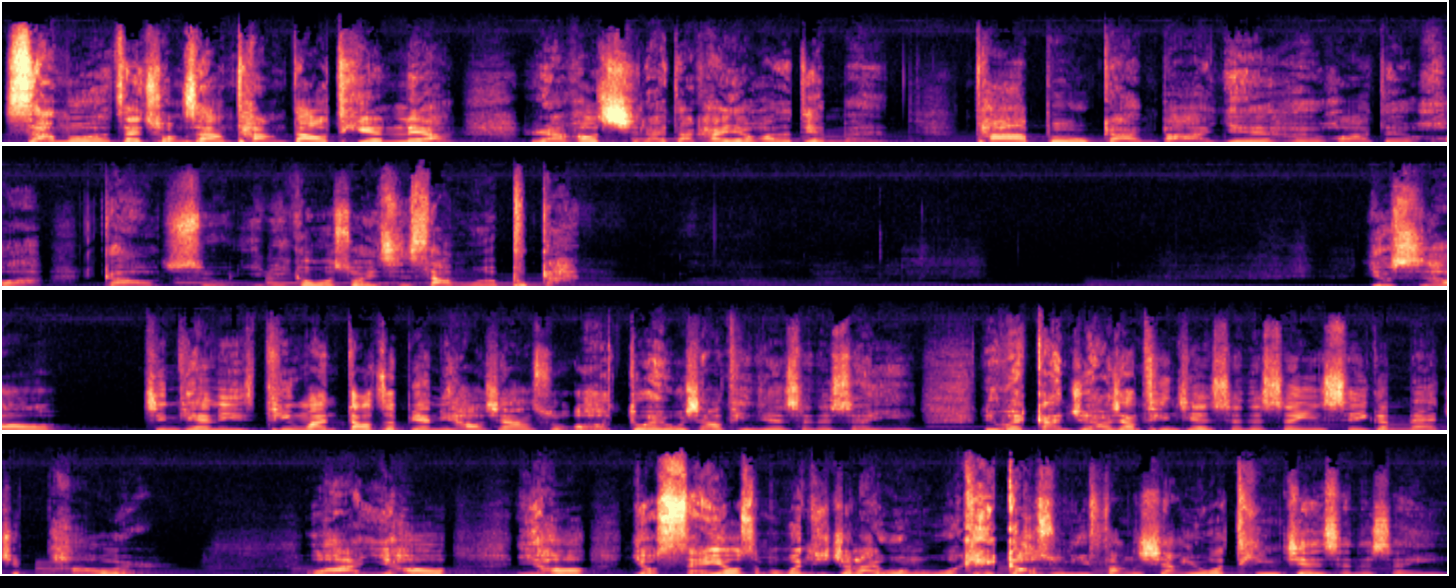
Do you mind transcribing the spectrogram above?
萨姆尔在床上躺到天亮，然后起来打开耶和华的殿门。他不敢把耶和华的话告诉以利。跟我说一次，萨姆尔不敢。有时候，今天你听完到这边，你好像说：“哦，对我想要听见神的声音。”你会感觉好像听见神的声音是一个 magic power。哇！以后以后有谁有什么问题就来问我，我可以告诉你方向，因为我听见神的声音。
